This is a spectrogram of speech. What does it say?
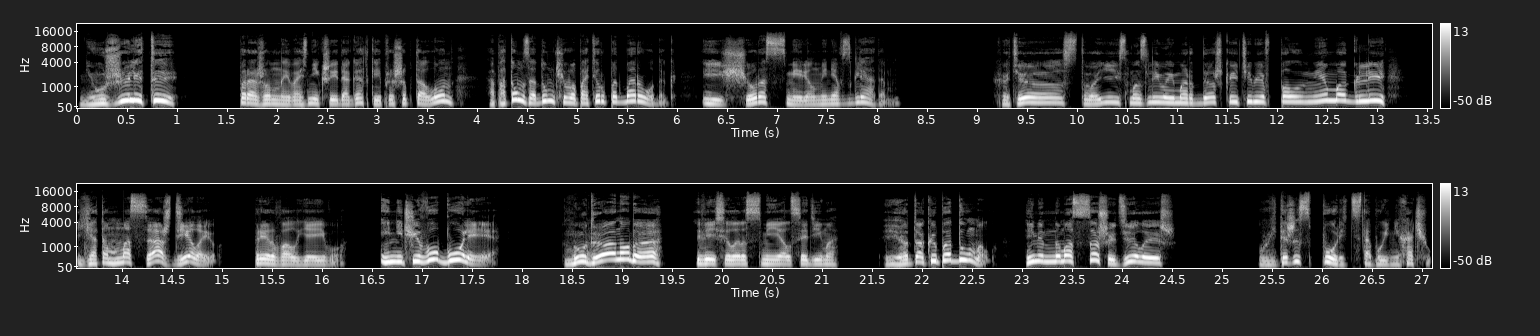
«Неужели ты...» Пораженный возникшей догадкой прошептал он, а потом задумчиво потер подбородок и еще раз смерил меня взглядом. Хотя с твоей смазливой мордашкой тебе вполне могли...» «Я там массаж делаю!» — прервал я его. «И ничего более!» «Ну да, ну да!» — весело рассмеялся Дима. «Я так и подумал. Именно массаж и делаешь». «Ой, даже спорить с тобой не хочу!»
